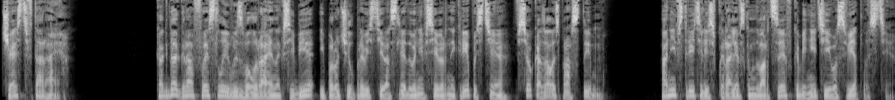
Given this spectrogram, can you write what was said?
Часть вторая. Когда граф Эслей вызвал Райана к себе и поручил провести расследование в Северной крепости, все казалось простым. Они встретились в королевском дворце в кабинете его светлости.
